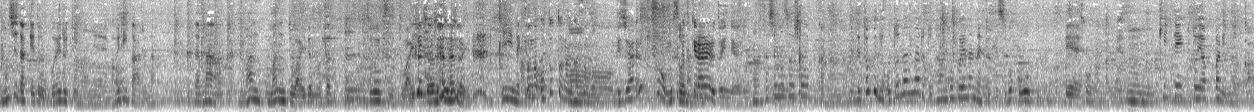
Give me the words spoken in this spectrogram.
うん。文字だけで覚えるっていうのはね無理があるなでまあ Mon Monday でもさ Tuesday でもなんだけど。いいんだけど。その音となんかそのビジュアルを結びつけられるといいんだよね。私もそうタイプかな。で特に大人になると単語覚えられない人ってすごく多くって。そうなんだね。うん、聞いていくとやっぱりなんか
